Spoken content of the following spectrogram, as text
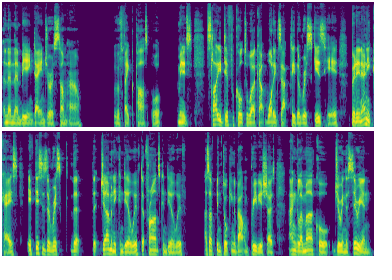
and then them being dangerous somehow with a fake passport. I mean, it's slightly difficult to work out what exactly the risk is here. But in any case, if this is a risk that, that Germany can deal with, that France can deal with, as I've been talking about on previous shows, Angela Merkel during the Syrian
